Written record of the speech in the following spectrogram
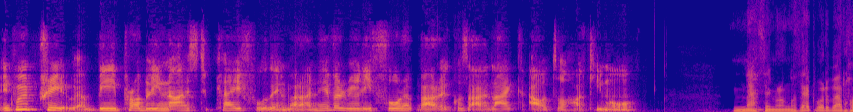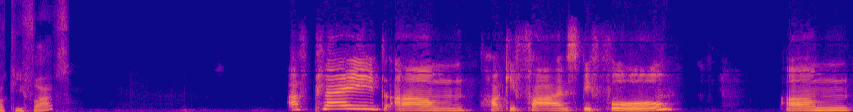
it would pre be probably nice to play for them, but I never really thought about it because I like outdoor hockey more. Nothing wrong with that. What about hockey fives? I've played um hockey fives before. Um,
